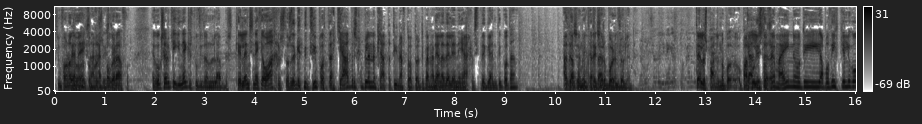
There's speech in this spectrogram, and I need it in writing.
συμφωνώ, Δεν το, έχεις το να χαριστεί. προσυπογράφω. Εγώ ξέρω και γυναίκες που βιδώνουν λάμπες και λένε συνέχεια ο άχρηστος δεν κάνει τίποτα. Και άντρες που πλένουν πιάτα. Τι είναι αυτό τώρα, τι πάνε να Ναι, πει; αλλά δεν λένε η άχρηστη δεν κάνει τίποτα. Α, θα δεν τα πούμε ξέρω, και δεν αυτά. ξέρω, μπορεί να το λένε. Τέλος πάντων, ο, ο Πατούλης το Καλύτερα. θέμα είναι ότι αποδείχθηκε λίγο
